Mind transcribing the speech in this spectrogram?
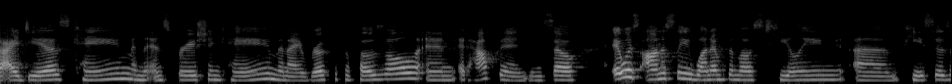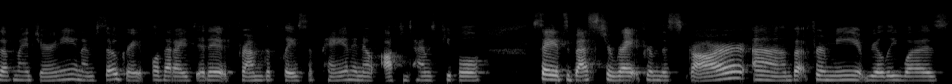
the ideas came and the inspiration came and I wrote the proposal and it happened. And so it was honestly one of the most healing um, pieces of my journey. And I'm so grateful that I did it from the place of pain. I know oftentimes people say it's best to write from the scar, um, but for me, it really was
